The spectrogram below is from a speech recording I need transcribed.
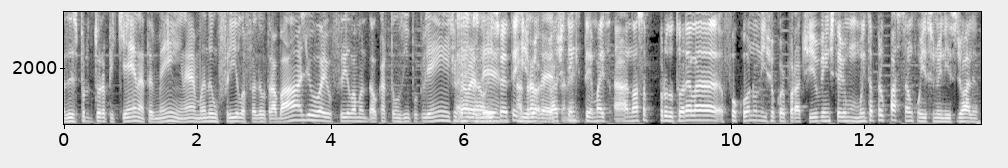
às vezes produtora pequena também, né? Manda um freela fazer o trabalho, aí o freela manda dar o cartãozinho pro cliente, é, não, ver, isso é terrível. Eu acho que né? tem que ter, mas a nossa produtora ela focou no nicho corporativo e a gente teve muita preocupação com isso no início de, olha,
